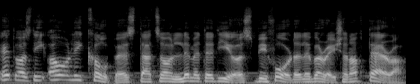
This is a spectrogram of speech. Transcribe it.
it was the only Kopis that saw limited use before the liberation of Terra.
